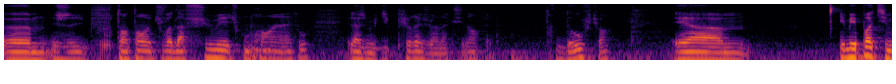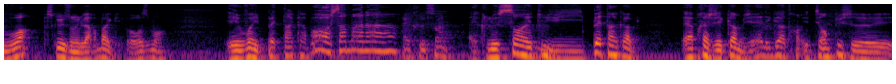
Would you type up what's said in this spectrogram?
Euh, je- pff, t'entends, tu vois de la fumée, tu comprends rien et tout. Et là, je me dis, purée, j'ai eu un accident en fait. Truc de ouf, tu vois. Et, euh, et mes potes, ils me voient, parce qu'ils ont eu l'airbag, heureusement. Et ils me voient, ils pètent un câble. Oh, ça m'a Avec le sang. Avec le sang et tout, ils pètent un câble. Et après, je les calme, je dis, Eh, les gars, en plus, euh,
